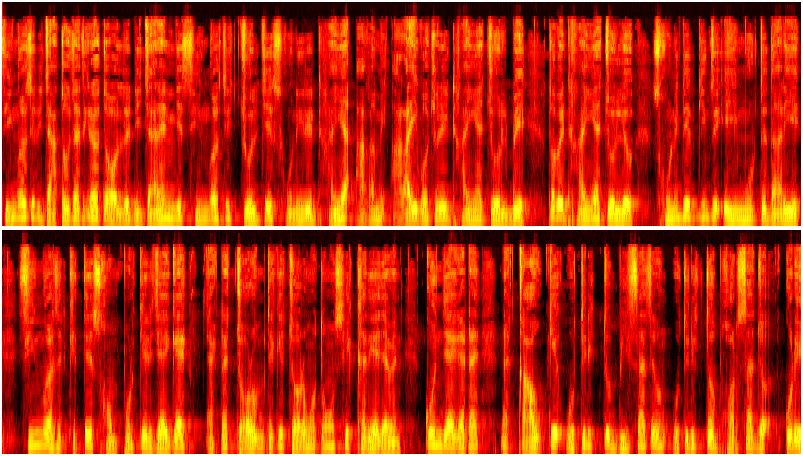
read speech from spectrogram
সিংহ রাশির জাতক জাতিকারা হয়তো অলরেডি জানেন যে সিংহ রাশির চলছে শনির ঢাইয়া। আগামী আড়াই বছর এই ঢাইয়া চলবে। তবে ঢাইয়া চললেও শনিদেব কিন্তু এই মুহূর্তে দাঁড়িয়ে সিংহ রাশির ক্ষেত্রে সম্পর্কের জায়গায় একটা চরম থেকে চরমতম শিক্ষা দিয়ে যাবেন। কোন জায়গাটায়? না কাউকে অতিরিক্ত বিশ্বাস এবং অতিরিক্ত ভরসা করে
